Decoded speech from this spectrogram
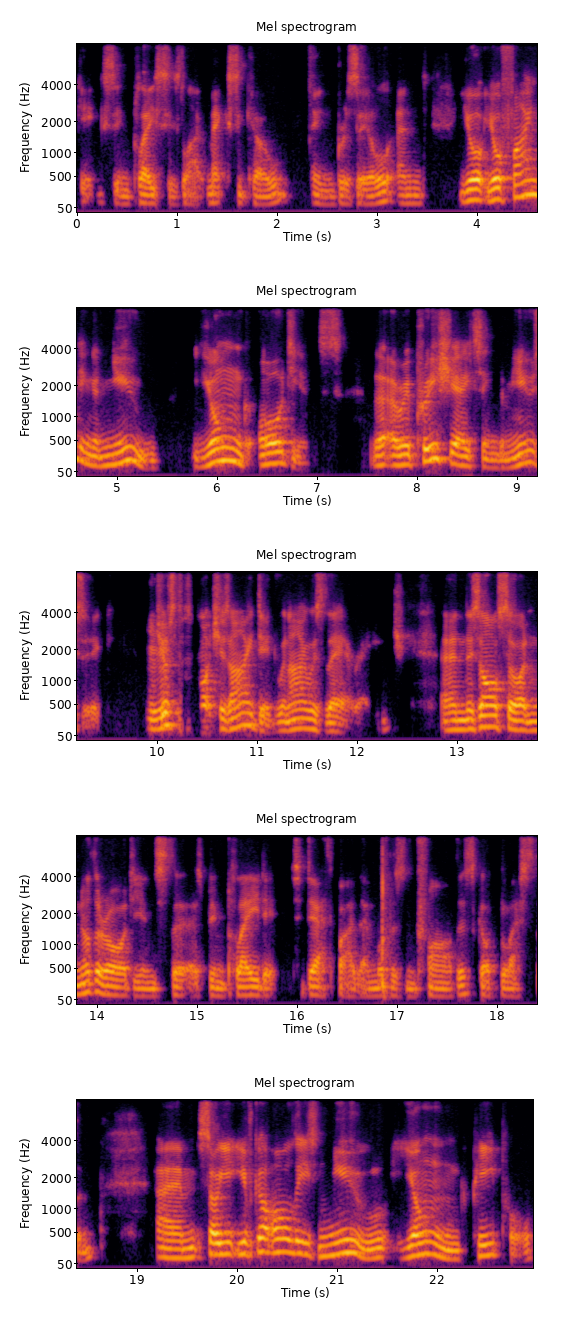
gigs in places like Mexico, in Brazil, and you're, you're finding a new young audience that are appreciating the music mm-hmm. just as much as I did when I was their age. And there's also another audience that has been played it to death by their mothers and fathers, God bless them. Um, so you, you've got all these new young people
